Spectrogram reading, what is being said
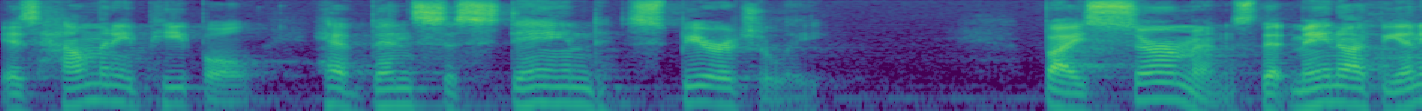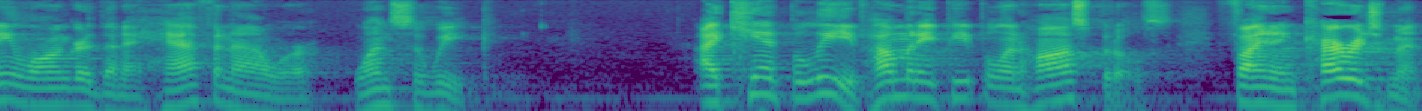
is how many people have been sustained spiritually by sermons that may not be any longer than a half an hour once a week. I can't believe how many people in hospitals find encouragement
